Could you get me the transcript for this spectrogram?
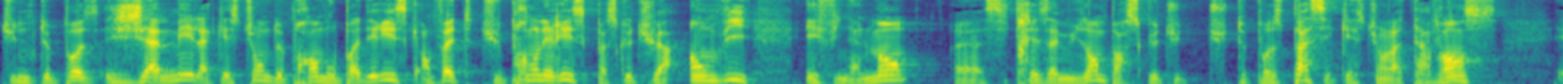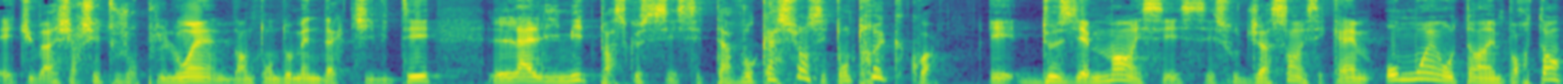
tu ne te poses jamais la question de prendre ou pas des risques. En fait, tu prends les risques parce que tu as envie. Et finalement, euh, c'est très amusant parce que tu ne te poses pas ces questions-là, tu avances et tu vas chercher toujours plus loin dans ton domaine d'activité la limite parce que c'est ta vocation, c'est ton truc, quoi. Et deuxièmement, et c'est sous-jacent et c'est quand même au moins autant important,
